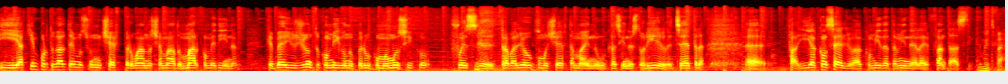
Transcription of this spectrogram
E aqui em Portugal temos um chefe peruano chamado Marco Medina, que veio junto comigo no Peru como músico foi, trabalhou como chefe também no Casino Estoril, etc. E aconselho, a comida também dela é fantástica. Muito bem.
